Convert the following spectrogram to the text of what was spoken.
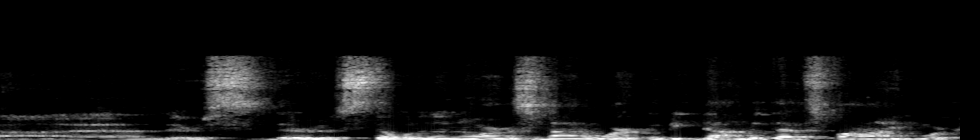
uh, there's there's still an enormous amount of work to be done, but that's fine. We're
